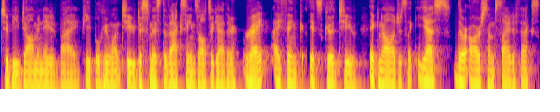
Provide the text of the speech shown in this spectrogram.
to be dominated by people who want to dismiss the vaccines altogether, right? I think it's good to acknowledge it's like, yes, there are some side effects.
